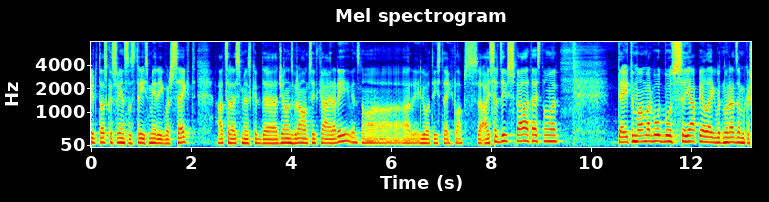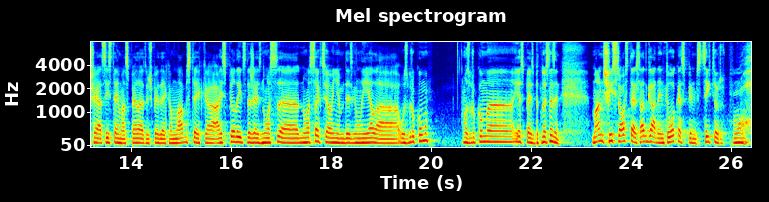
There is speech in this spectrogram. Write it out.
ir tas, kas viens līdz trīs mierīgi var sekt. Atcerēsimies, ka Browns it kā ir arī viens no arī ļoti izteikti labs aizsardzības spēlētājs. Tomēr. Teitumam varbūt būs jāpieliek, bet nu, redzam, ka šajā sistēmā spēlēt viņš pietiekami labi tiek ā, aizpildīts, dažreiz nos, ā, nosegts, jo viņam diezgan liela uzbrukuma, uzbrukuma iespējas. Bet, nu, es nezinu, man šis rosters atgādina to, kas pirms cik tur. Oh,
